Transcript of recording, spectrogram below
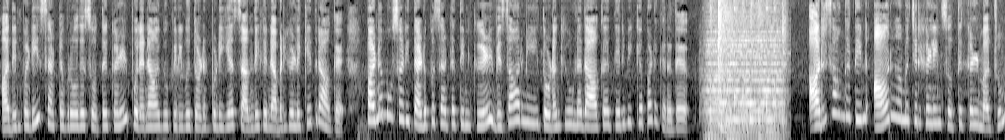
அதன்படி சட்டவிரோத சொத்துக்கள் புலனாய்வு பிரிவு தொடர்புடைய சந்தேக நபர்களுக்கு எதிராக பண மோசடி தடுப்பு சட்டத்தின் கீழ் விசாரணையை தொடங்கியுள்ளதாக தெரிவிக்கப்படுகிறது. அரசாங்கத்தின் ஆறு அமைச்சர்களின் சொத்துக்கள் மற்றும்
